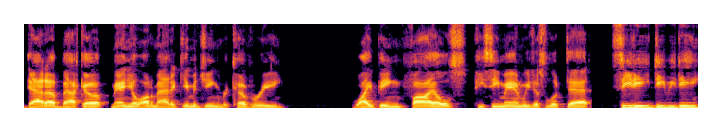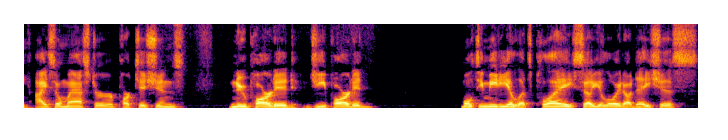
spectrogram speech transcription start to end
data backup, manual automatic imaging, recovery, wiping, files, PC Man we just looked at, CD, DVD, ISOmaster, partitions, GNU Parted, G parted, multimedia, let's play, celluloid, audacious,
